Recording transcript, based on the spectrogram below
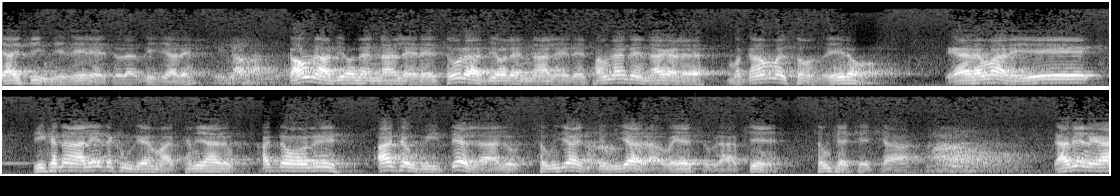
ရားရှိနေသေးတယ်ဆိုတာသိကြတယ်သိကြပါကောင်းတာပြောလဲနားလဲတယ်ဆိုးတာပြောလဲနားလဲတယ်ထောင်တတ်တဲ့နားကလည်းမကမ်းမစွန့်သေးတော့ဒကာဓမ္မတွေဒီခဏလေးတစ်ခုတည်းမှာခင်ဗျားတို့အတော်လေးအထုတ်ပြီးတက်လာလို့ဆုံကြကြုံကြတာပဲဆိုတာဖြင့်သုံးဖြတ်ချက်ချာဒါဖြင့်ဒကာ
